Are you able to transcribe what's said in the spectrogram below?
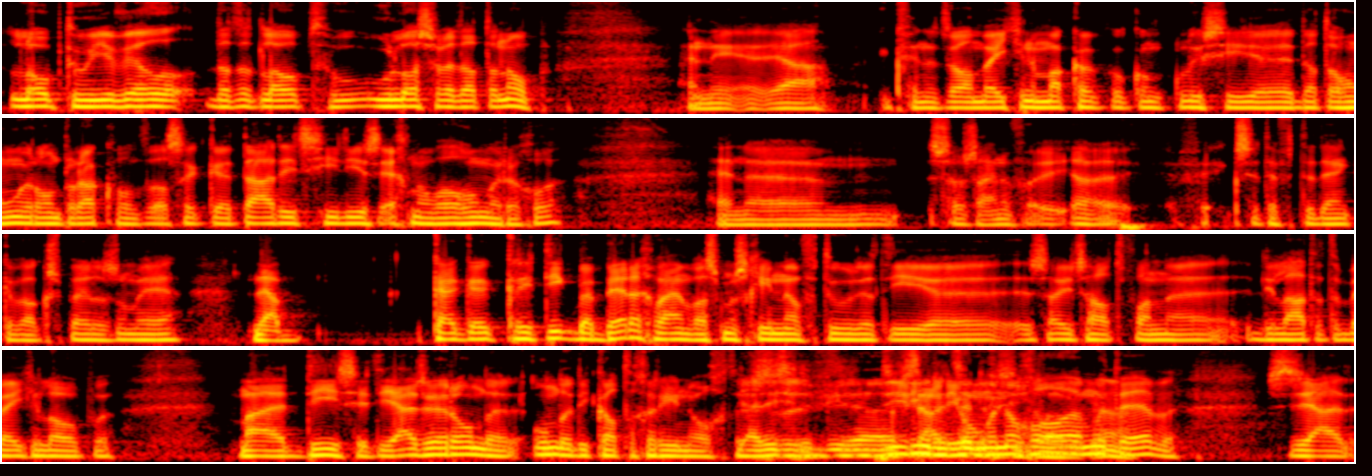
loopt hoe je wil dat het loopt, hoe, hoe lossen we dat dan op? En ja, ik vind het wel een beetje een makkelijke conclusie dat de honger ontbrak. Want als ik uh, Tadic zie, die is echt nog wel hongerig hoor. En ehm, zo zijn er... ja, ik zit even te denken welke spelers nog meer... Nou, kijk, kritiek bij Bergwijn was misschien af en toe dat hij zoiets had van... die laat het een beetje lopen. Maar die zit juist weer onder, onder die categorie nog. Dus Ja, die die, die, die eh, zou die 24 jongen nog wel eh, moeten ja. hebben. Dus ja,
